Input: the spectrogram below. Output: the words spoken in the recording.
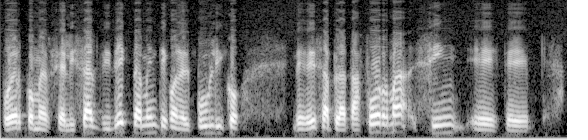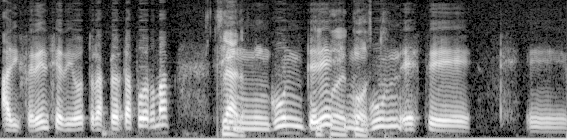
poder comercializar directamente con el público desde esa plataforma sin, este, a diferencia de otras plataformas, sin ningún interés, ningún, este, eh,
